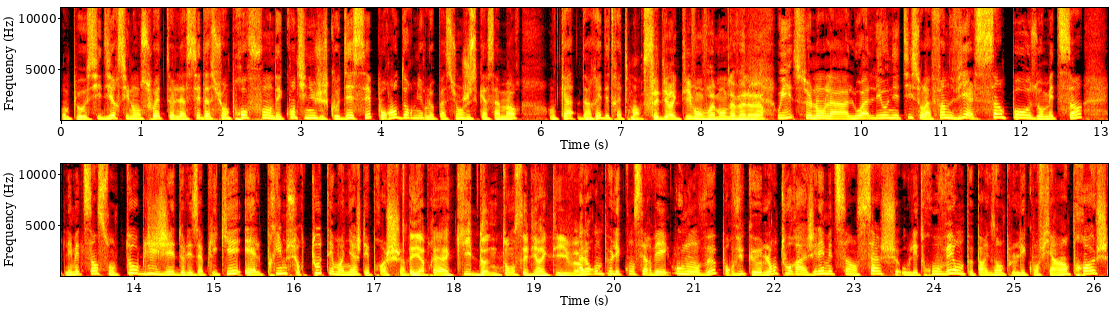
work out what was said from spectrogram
On peut aussi dire si l'on souhaite la sédation profonde et continue jusqu'au décès pour endormir le patient jusqu'à sa mort en cas d'arrêt des traitements. Ces directives ont vraiment de la valeur? Oui, selon la loi Leonetti sur la fin de vie, elles s'imposent aux médecins. Les médecins sont obligés de les appliquer et elles priment sur tout témoignage des proches. Et après, à qui donne-t-on ces directives? Alors, on peut les conserver où l'on veut, pourvu que l'entourage et les médecins sachent où les trouver. On peut par exemple les confier à un proche,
